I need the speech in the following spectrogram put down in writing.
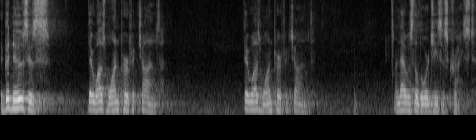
The good news is there was one perfect child. There was one perfect child, and that was the Lord Jesus Christ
